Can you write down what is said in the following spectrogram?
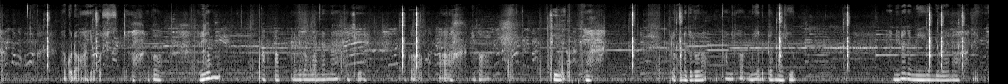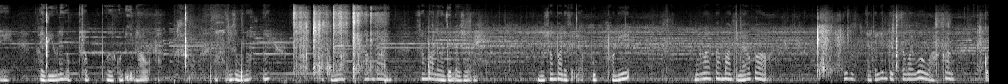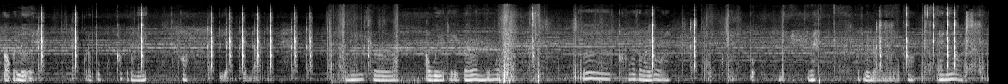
แล้วก็ดอกอย่ากดแล้วก็อันนี้ก็ปรับปรับอะไรประมาณนั้นนะโอเคแล้วก็อ่านี่ก็คืออะแล้วคนอาจจะรู้แล้วพวกนี้ก็มีอะไรแปลกใหม่คืออันนี้น่าจะมีกันอยู่แล้วนะนี่ไอใส่วิวเล่นกับชอบเออคนอื่นเขาอันนี้สูงนะเอ้ย สร้างบ้านอะไรกันเสร็จแล้วใช่ไหมสมสร้างบ้านอะไรเสร็จแล้วปุ๊บพอนี้มมติว่าสร้างบ้านเสร็จแล้วก็เฮ้แบบอยากจะเล่นเป็นสไวเวอร์ว่ะก็กดออกได้เลย กดออกปุ๊บเข้าไปตรงนี้ก็เปลี่ยนเปลี่ยนได้อันนี้คือเอาเวทแปลว่ามันไม่ว่าเออเขามาสไวเวอร์นะปุ๊บนี่เห็นไหม เป็นแบบนี้เลยก็อันนี้ก็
